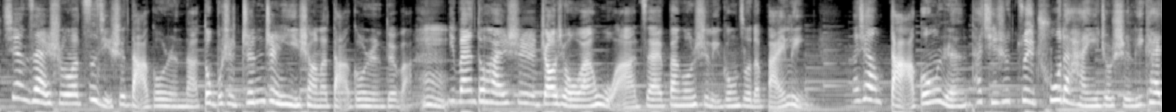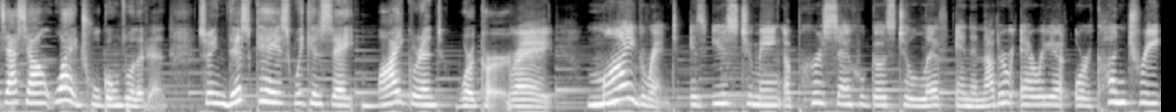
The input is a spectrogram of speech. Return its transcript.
现在说自己是打工人呢，都不是真正意义上的打工人，对吧？嗯，一般都还是朝九晚五啊，在办公室里工作的白领。那像打工人，它其实最初的含义就是离开家乡外出工作的人。So in this case, we can say migrant worker. Right. Migrant is used to mean a person who goes to live in another area or country,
